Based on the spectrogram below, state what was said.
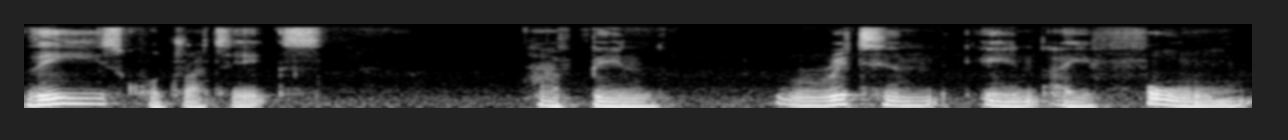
these quadratics have been written in a form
